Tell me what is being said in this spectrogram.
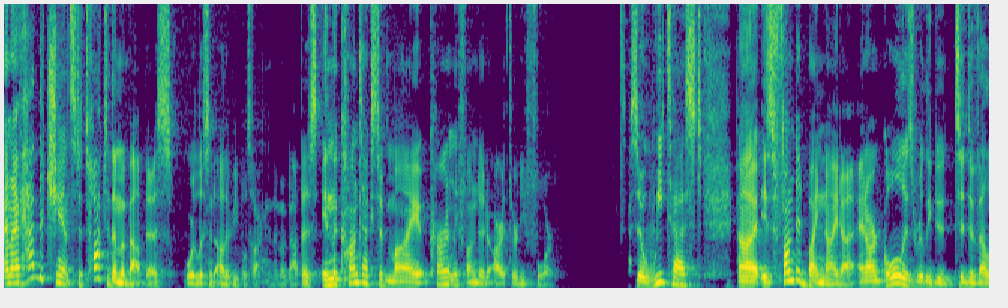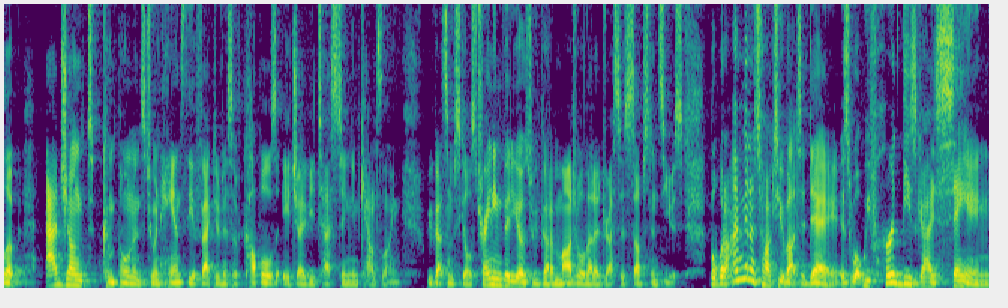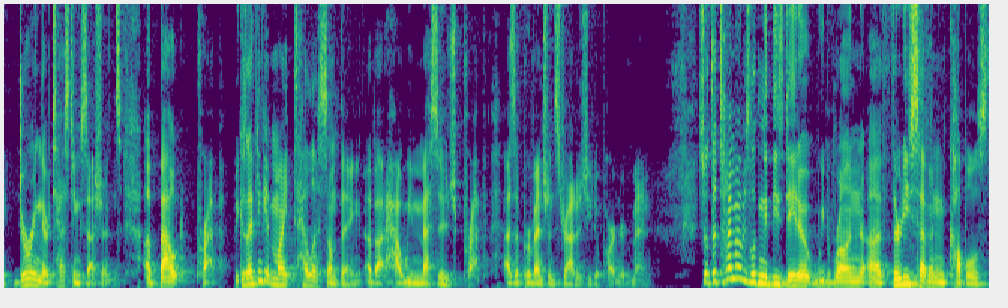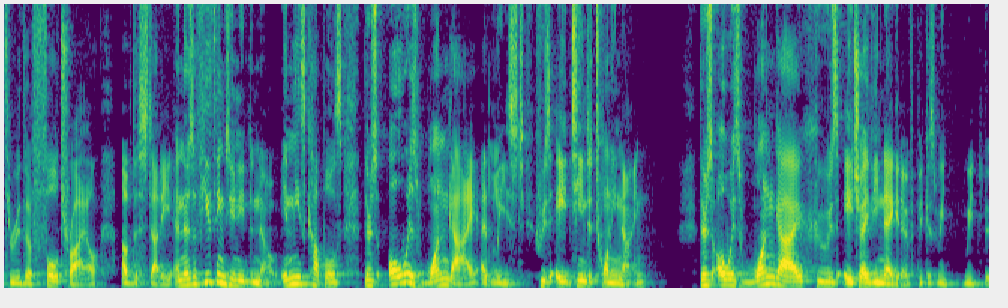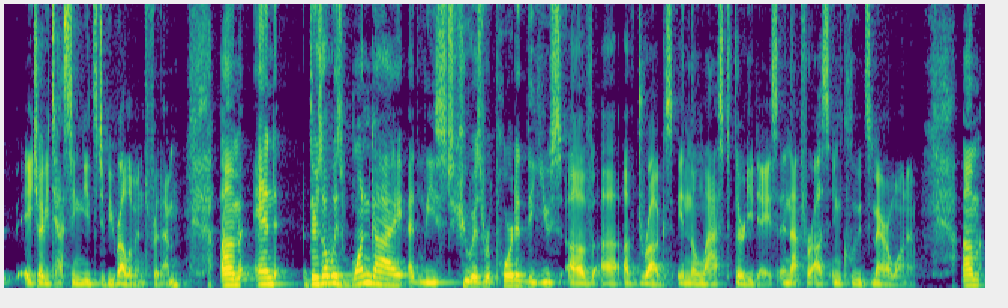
And I've had the chance to talk to them about this, or listen to other people talking to them about this, in the context of my currently funded R34. So, We Test uh, is funded by NIDA, and our goal is really to, to develop adjunct components to enhance the effectiveness of couples HIV testing and counseling. We've got some skills training videos, we've got a module that addresses substance use. But what I'm gonna talk to you about today is what we've heard these guys saying during their testing sessions about PrEP, because I think it might tell us something about how we message PrEP as a prevention strategy to partnered men. So at the time I was looking at these data, we'd run uh, 37 couples through the full trial of the study. And there's a few things you need to know. In these couples, there's always one guy, at least, who's 18 to 29. There's always one guy who's HIV negative because we, we HIV testing needs to be relevant for them. Um, and there's always one guy at least who has reported the use of, uh, of drugs in the last 30 days, and that for us includes marijuana. Um,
